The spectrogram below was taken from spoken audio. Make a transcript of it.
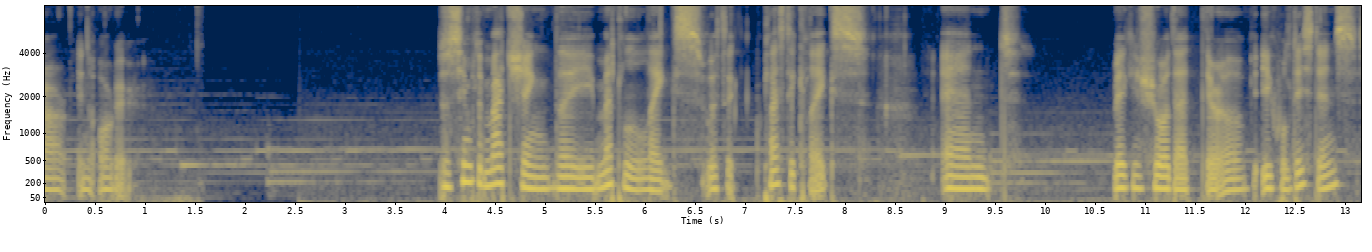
are in order. So simply matching the metal legs with the plastic legs and making sure that they're of equal distance,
